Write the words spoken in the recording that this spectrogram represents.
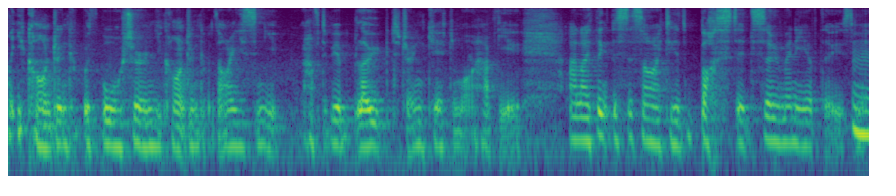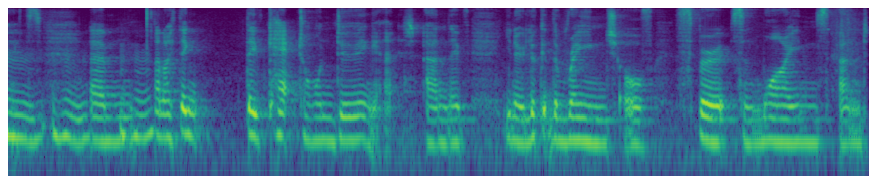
that you can't drink it with water and you can't drink it with ice and you have to be a bloke to drink it and what have you. And I think the society has busted so many of those myths. Mm-hmm. Um, mm-hmm. And I think they've kept on doing it and they've you know look at the range of spirits and wines and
